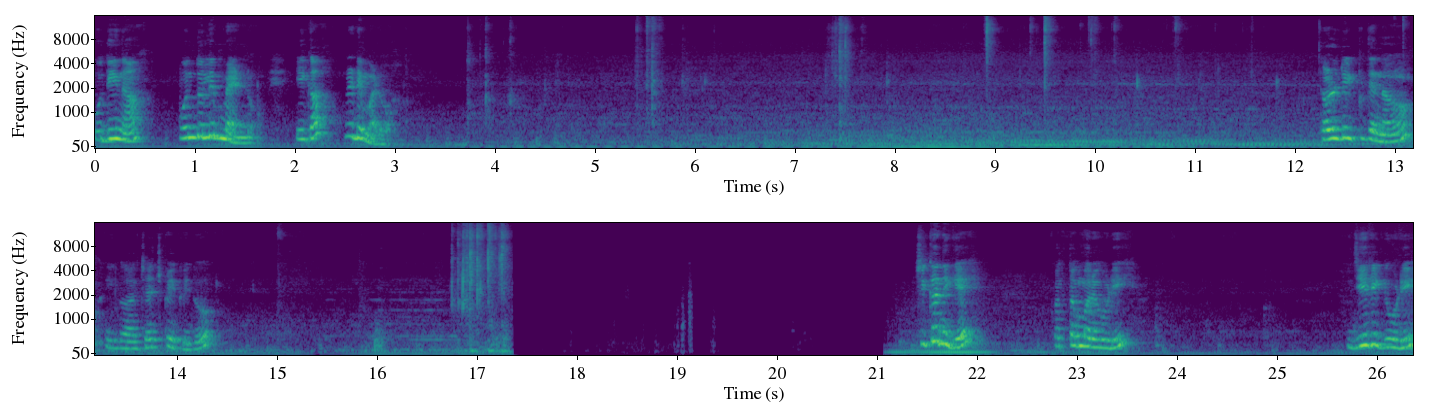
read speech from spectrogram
ಪುದೀನ, ಒಂದು ಲಿಂಬೆಹಣ್ಣು ಈಗ ರೆಡಿ ಮಾಡುವ. ತೊಳೆದು ಇಟ್ಟಿದ್ದೆ ನಾನು, ಈಗ ಜಜ್ಬೇಕು ಇದು. ಚಿಕನಿಗೆ ಕೊತ್ತಂಬರಿ ಹುಡಿ, ಜೀರಿಗೆ ಹುಡಿ,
